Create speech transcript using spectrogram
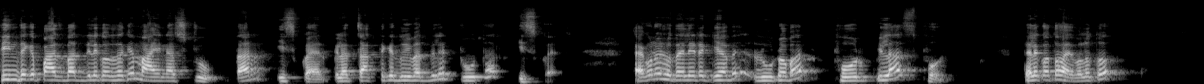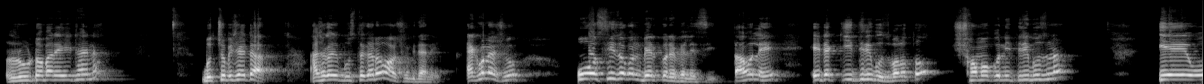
তিন থেকে পাঁচ বাদ দিলে কত থাকে? মাইনাস টু তার স্কোয়ার প্লাস চার থেকে দুই বাদ দিলে টু তার স্কোয়ার এখন আসো, তাহলে এটা কি হবে? Root over four plus four তাহলে কত হয় বলো তো? রুট ওভার এইট হয় না? বুঝছ বিষয়টা? আশা করি বুঝতে পারো, অসুবিধা নেই। এখন আসো ও সি যখন বের করে ফেলেছি, তাহলে এটা কি ত্রিভুজ বলো তো সমকোণী ত্রিভুজ না? এ ও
